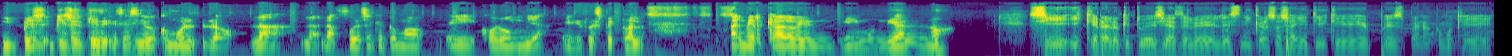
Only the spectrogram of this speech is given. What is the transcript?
y pues pienso que ese ha sido como lo- la, la- la fuerza que toma eh, Colombia eh, respecto al, al mercado en- eh, mundial, ¿no? Sí, y que era lo que tú decías de lo del Sneaker Society, que pues bueno, como que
